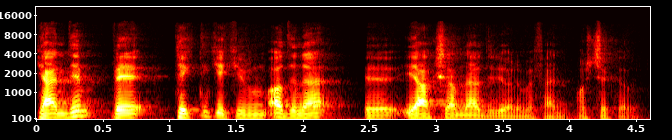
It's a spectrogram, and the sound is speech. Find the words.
kendim ve teknik ekibim adına e, iyi akşamlar diliyorum efendim. Hoşçakalın.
